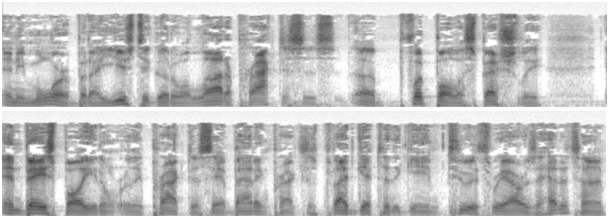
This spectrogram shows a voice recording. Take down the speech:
anymore, but I used to go to a lot of practices, uh, football especially, and baseball. You don't really practice, they have batting practice, but I'd get to the game two or three hours ahead of time,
